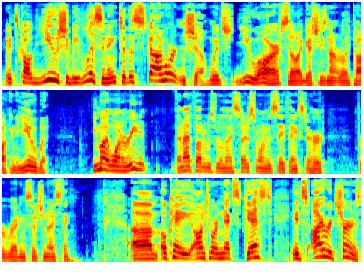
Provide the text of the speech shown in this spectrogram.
It's called You Should Be Listening to the Scott Horton Show, which you are, so I guess she's not really talking to you, but you might want to read it and I thought it was real nice. I just wanted to say thanks to her for writing such a nice thing. Um, okay, on to our next guest. It's Ira Chernus.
